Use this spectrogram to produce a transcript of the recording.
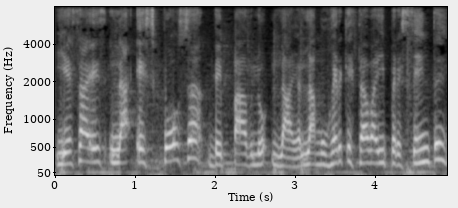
y esa es la esposa de Pablo Lyle, la mujer que estaba ahí presente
